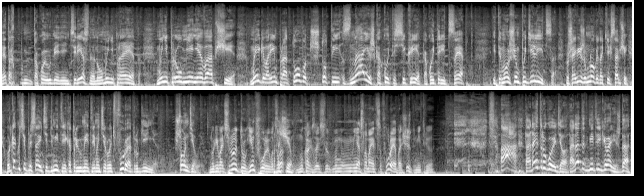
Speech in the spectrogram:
Это такое умение интересное, но мы не про это. Мы не про умение вообще. Мы говорим про то, вот, что ты знаешь какой-то секрет, какой-то рецепт, и ты можешь им поделиться. Потому что я вижу много таких сообщений. Вот как вы себе представите Дмитрия, который умеет ремонтировать фуры, а другие нет? Что он делает? Ну, ремонтируют другим фуры. Вот А зачем? Ну, как, если у меня сломается фура, я обращусь к Дмитрию. А, тогда это другое дело. Тогда ты, Дмитрий, говоришь, да.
